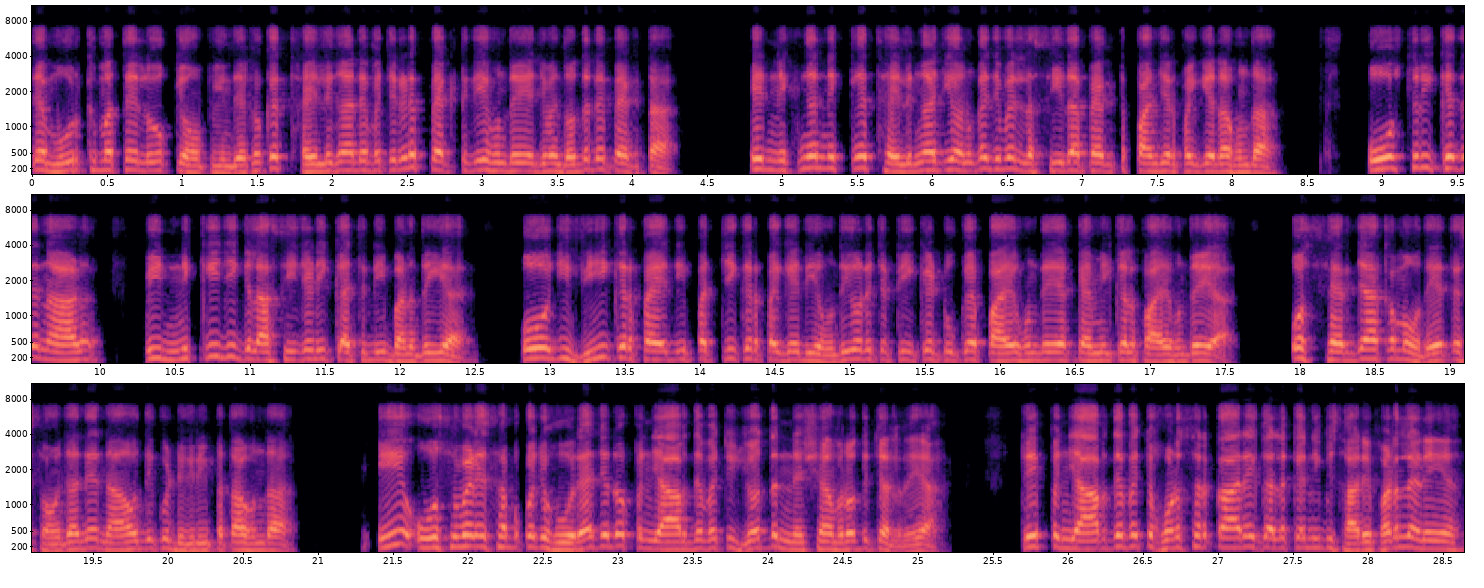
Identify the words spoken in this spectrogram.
ਤੇ ਮੂਰਖ ਮੱਤੇ ਲੋਕ ਕਿਉਂ ਪੀਂਦੇ? ਕਿਉਂਕਿ ਥੈਲੀਆਂ ਦੇ ਵਿੱਚ ਜਿਹੜੇ ਪੈਕਟ ਜੇ ਹੁੰਦੇ ਆ, ਜਿਵੇਂ ਦੁੱਧ ਦੇ ਪੈਕਟ ਆ, ਇਹ ਨਿੱਕੀਆਂ ਨਿੱਕੀਆਂ ਥੈਲੀਆਂ ਜੀ ਹੋਣਗੇ ਜਿਵੇਂ ਲੱਸੀ ਦਾ ਪੈਕਟ 5 ਰੁਪਏ ਦਾ ਹੁੰਦਾ। ਉਸ ਤਰੀਕੇ ਦੇ ਨਾਲ ਵੀ ਨਿੱਕੀ ਜੀ ਗਲਾਸੀ ਜਿਹੜੀ ਕੱਚ ਦੀ ਬਣਦੀ ਆ ਉਹ ਜੀ 20 ਰੁਪਏ ਦੀ 25 ਰੁਪਏ ਦੀ ਆਉਂਦੀ, ਉਹਦੇ ਚ ਟੀਕੇ ਟੂਕੇ ਪਾਏ ਹੁੰਦੇ ਆ ਕੈਮੀਕਲ ਪਾਏ ਹੁੰਦੇ ਆ, ਉਹ ਸਿਰ ਜਾ ਘਮਾਉਂਦੇ ਤੇ ਸੌਂ ਜਾਂਦੇ ਨਾ ਉਹਦੀ ਕੋਈ ਡਿਗਰੀ ਪਤਾ ਹੁੰਦਾ। ਇਹ ਉਸ ਵੇਲੇ ਸਭ ਕੁਝ ਹੋ ਰਿਹਾ ਜਦੋਂ ਪੰਜਾਬ ਦੇ ਵਿੱਚ ਯੁੱਧ ਨਸ਼ਿਆਂ ਵਿਰੁੱਧ ਚੱਲ ਰਿਹਾ। ਤੇ ਪੰਜਾਬ ਦੇ ਵਿੱਚ ਹੁਣ ਸਰਕਾਰ ਇਹ ਗੱਲ ਕਹਿੰਦੀ ਵੀ ਸਾਰੇ ਫੜ ਲੈਣੇ ਆ।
